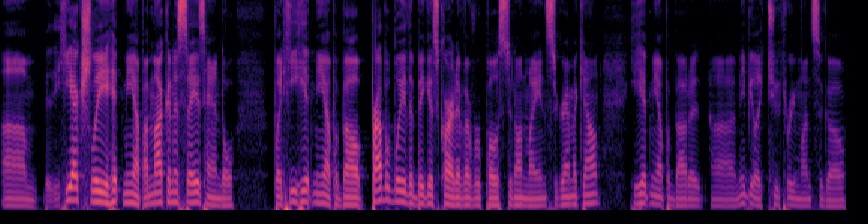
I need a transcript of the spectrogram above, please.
Um, he actually hit me up. I'm not going to say his handle, but he hit me up about probably the biggest card I've ever posted on my Instagram account. He hit me up about it uh, maybe like two, three months ago,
